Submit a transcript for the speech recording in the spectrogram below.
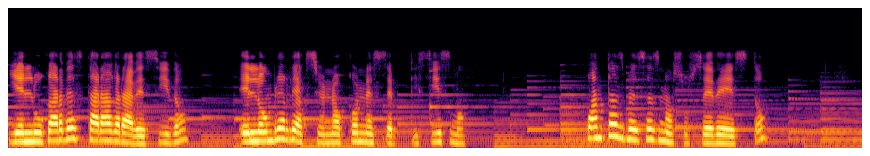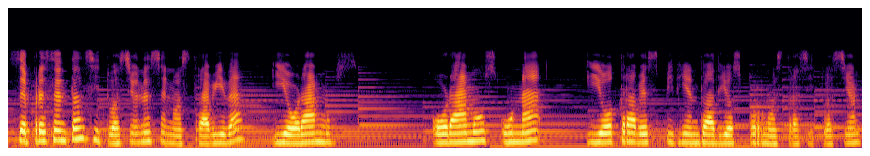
Y en lugar de estar agradecido, el hombre reaccionó con escepticismo ¿Cuántas veces nos sucede esto? Se presentan situaciones en nuestra vida y oramos. Oramos una y otra vez pidiendo a Dios por nuestra situación.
